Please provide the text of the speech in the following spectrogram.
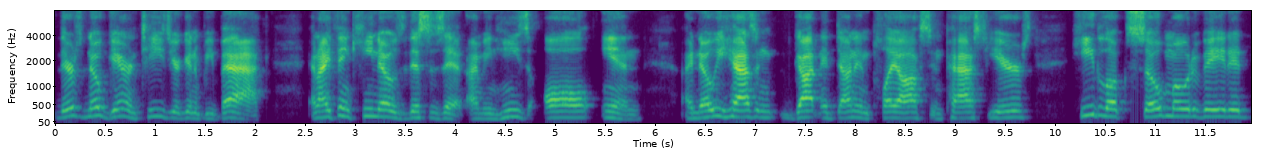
there's no guarantees you're going to be back. And I think he knows this is it. I mean, he's all in I know he hasn't gotten it done in playoffs in past years. He looks so motivated.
